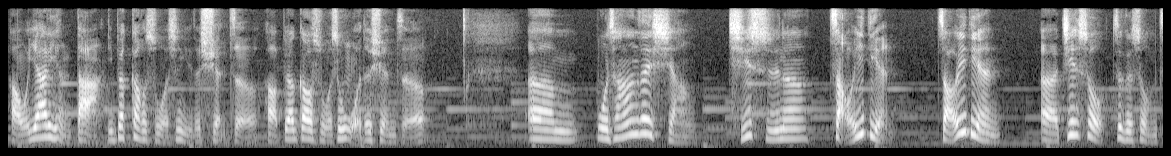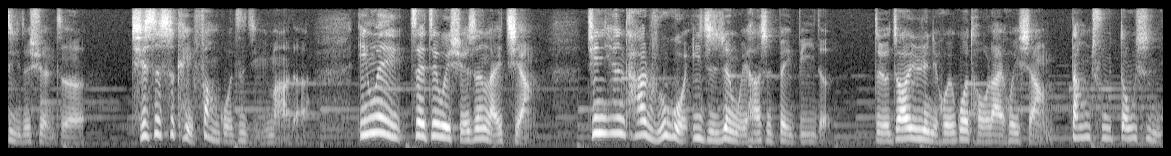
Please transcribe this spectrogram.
啊，我压力很大。你不要告诉我是你的选择，好，不要告诉我是我的选择。嗯，我常常在想。其实呢，早一点，早一点，呃，接受这个是我们自己的选择，其实是可以放过自己一马的。因为在这位学生来讲，今天他如果一直认为他是被逼的，有朝一日你回过头来会想，当初都是你，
